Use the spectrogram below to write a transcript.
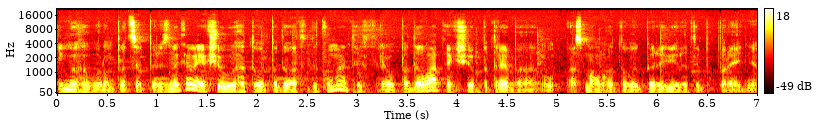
і ми говоримо про це перевізникам. Якщо ви готові подавати документи, треба подавати. Якщо потреба, АСМАП готовий перевірити попередньо.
